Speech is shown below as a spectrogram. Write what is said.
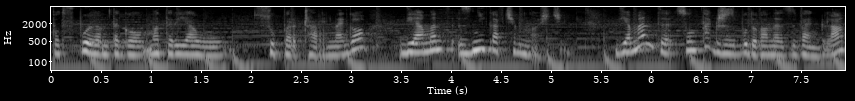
pod wpływem tego materiału super czarnego diament znika w ciemności. Diamenty są także zbudowane z węgla,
